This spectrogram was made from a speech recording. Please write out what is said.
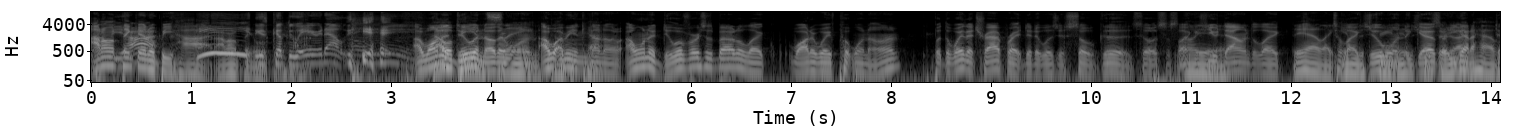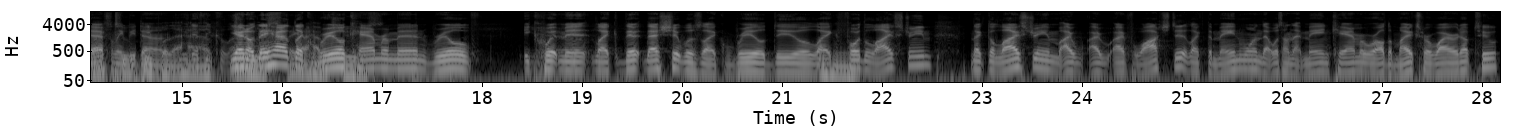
I don't think hot. it'll be hot. I don't think These it'll kept be to hot. air it out. I want to do another insane. one. I, That'd mean, no, no, I want to do a versus battle like Waterwave put one on, but the way that Trap Right did it was just so good. So it's just like Oh, if you down to like They had like to, like, do one and industry, so together, you gotta have definitely like, be down. people that have. Yeah, no, they had like real juice. cameramen, real equipment. Like th- that shit was like real deal. Like Mhm. for the live stream, like the live stream, I, I I've watched it, like the main one that was on that main camera where all the mics were wired up to,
